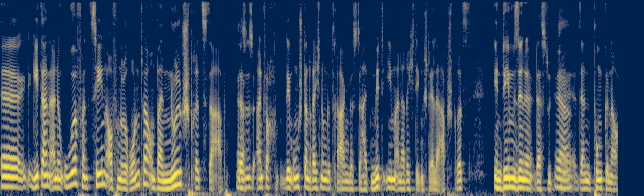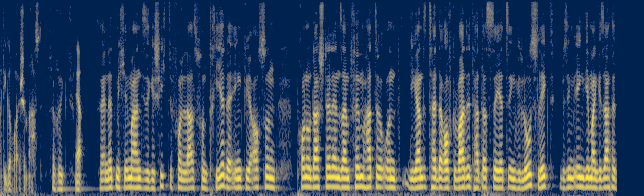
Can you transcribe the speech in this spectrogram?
äh, geht dann eine Uhr von 10 auf 0 runter und bei 0 spritzt er ab. Ja. Das ist einfach dem Umstand Rechnung getragen, dass du halt mit ihm an der richtigen Stelle abspritzt. In dem Sinne, dass du ja. äh, dann punktgenau auch die Geräusche machst. Verrückt. Ja. Das erinnert mich immer an diese Geschichte von Lars von Trier, der irgendwie auch so ein Pornodarsteller in seinem Film hatte und die ganze Zeit darauf gewartet hat, dass er jetzt irgendwie loslegt, bis ihm irgendjemand gesagt hat,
